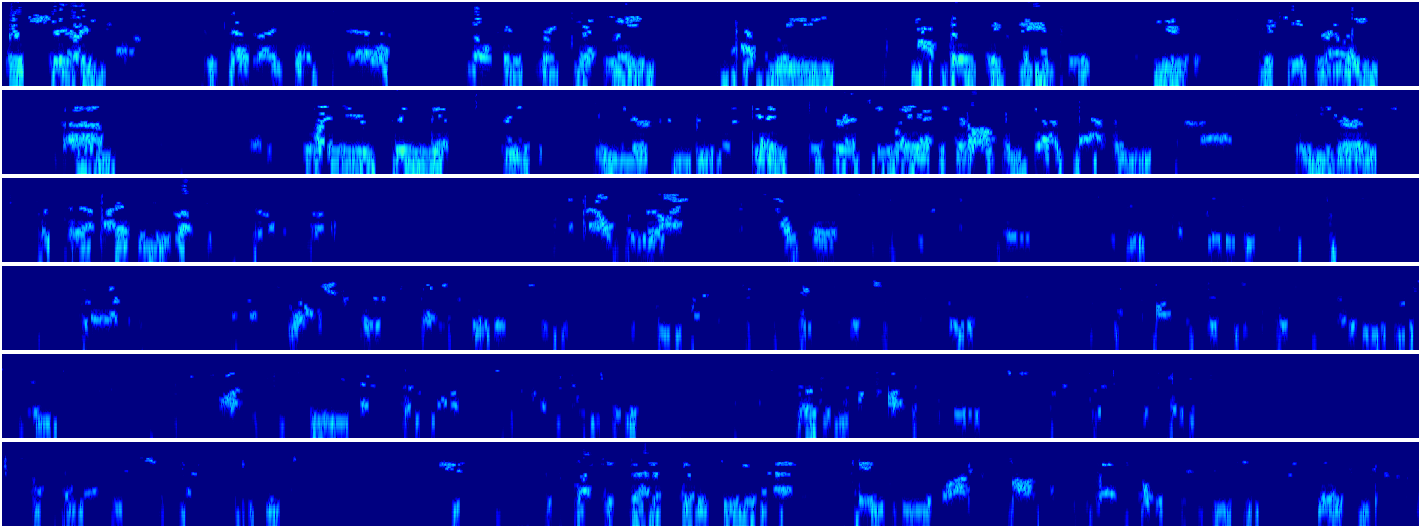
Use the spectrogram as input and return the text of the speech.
for sharing because I think uh, so infrequently have we had those examples here, which is really um, when you've been in your community. And interestingly, I think it often does happen uh, in the early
